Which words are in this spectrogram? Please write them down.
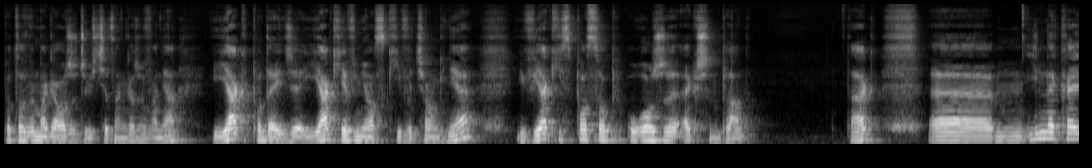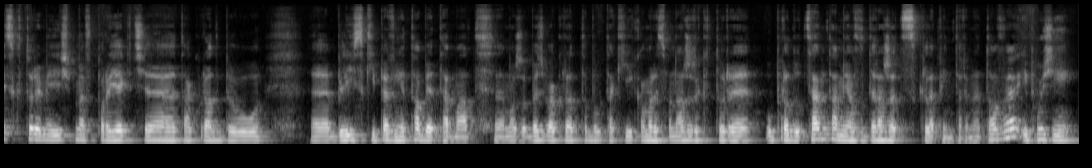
bo to wymagało rzeczywiście zaangażowania, jak podejdzie, jakie wnioski wyciągnie i w jaki sposób ułoży action plan. Tak? Inny case, który mieliśmy w projekcie, to akurat był e, bliski pewnie Tobie temat e, może być, bo akurat to był taki e-commerce manager, który u producenta miał wdrażać sklep internetowy i później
